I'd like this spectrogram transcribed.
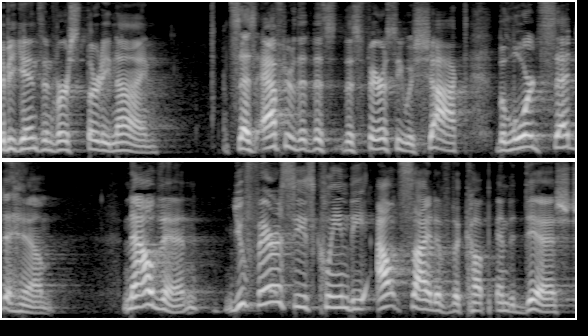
It begins in verse 39. It says, After that this, this Pharisee was shocked, the Lord said to him, Now then, you Pharisees clean the outside of the cup and the dish,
